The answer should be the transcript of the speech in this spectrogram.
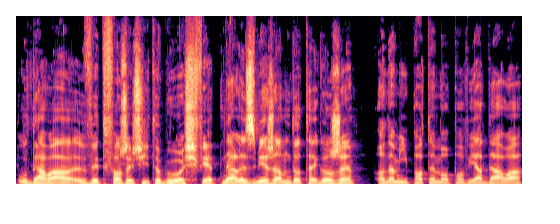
udała wytworzyć i to było świetne, ale zmierzam do tego, że ona mi potem opowiadała,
